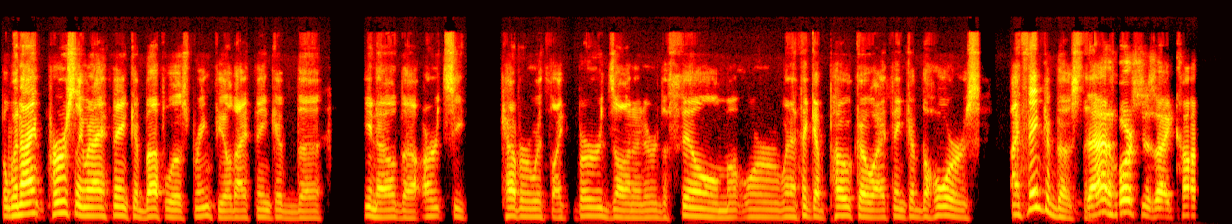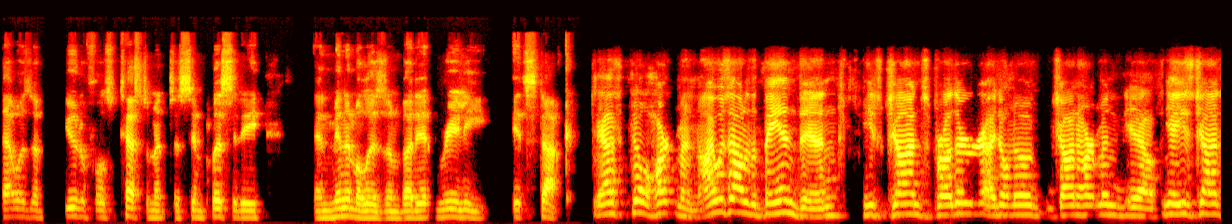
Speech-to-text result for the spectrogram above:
But when i personally when i think of buffalo springfield i think of the you know the artsy cover with like birds on it or the film or when i think of poco i think of the horse. I think of those things. That horse is iconic. That was a beautiful testament to simplicity and minimalism but it really it stuck. Yeah it's phil hartman. I was out of the band then. He's john's brother. I don't know john hartman? Yeah. Yeah he's john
